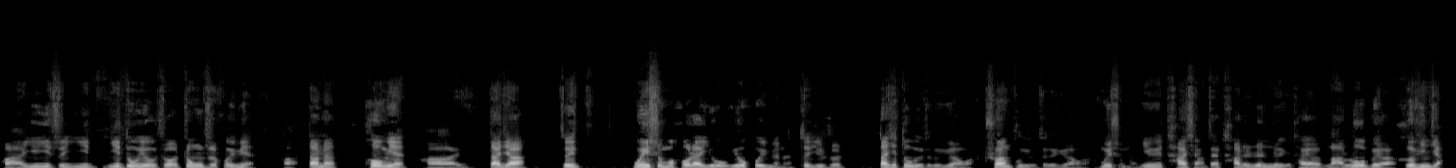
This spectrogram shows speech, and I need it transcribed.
啊，又一直一一度又说终止会面啊。当然后面啊大家所以。为什么后来又又会面呢？这就是说，大家都有这个愿望，川普有这个愿望。为什么？因为他想在他的任内，他要拿诺贝尔和平奖，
